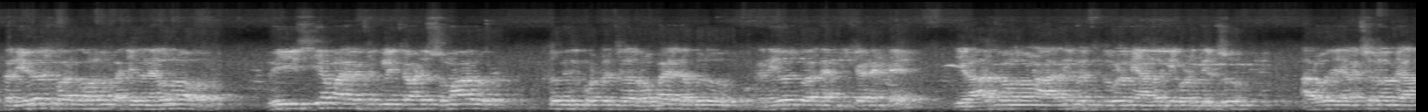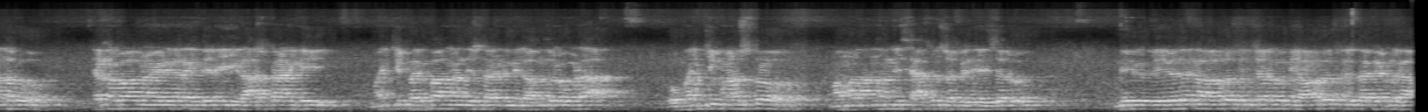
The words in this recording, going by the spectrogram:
ఒక నియోజకవర్గంలో పద్దెనిమిది నెలల్లో వెయ్యి సీఎంఆర్ఎఫ్ చెక్కులు ఇచ్చేవాడు సుమారు తొమ్మిది కోట్ల రూపాయల డబ్బులు ఒక నియోజకవర్గానికి ఇచ్చాడంటే ఈ రాష్ట్రంలో ఉన్న ఆర్థిక పరిస్థితి కూడా మీ అందరికీ కూడా తెలుసు. ఆ రోజు ఎలక్షన్లో మీరు అందరూ చంద్రబాబు నాయుడు గారు అయితేనే ఈ రాష్ట్రానికి మంచి పరిపాలన అందిస్తారని మీరు అందరూ కూడా ఓ మంచి మనసుతో మమ్మల్ని అందరినీ శాసనసభ్యులు చేశారు. మీరు ఏ విధంగా ఆలోచించారో మీ ఆలోచనకు తగ్గట్లుగా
